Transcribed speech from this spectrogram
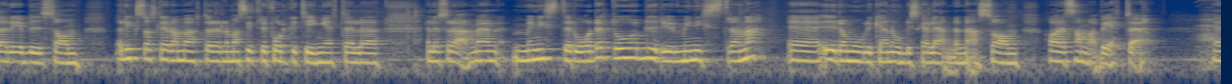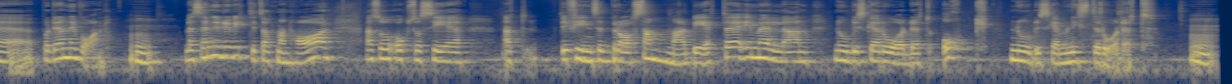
där det är vi som riksdagsledamöter eller man sitter i Folketinget eller, eller sådär. Men ministerrådet, då blir det ju ministrarna eh, i de olika nordiska länderna som har ett samarbete eh, på den nivån. Mm. Men sen är det viktigt att man har, alltså också se att det finns ett bra samarbete emellan Nordiska rådet och Nordiska ministerrådet. Mm.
